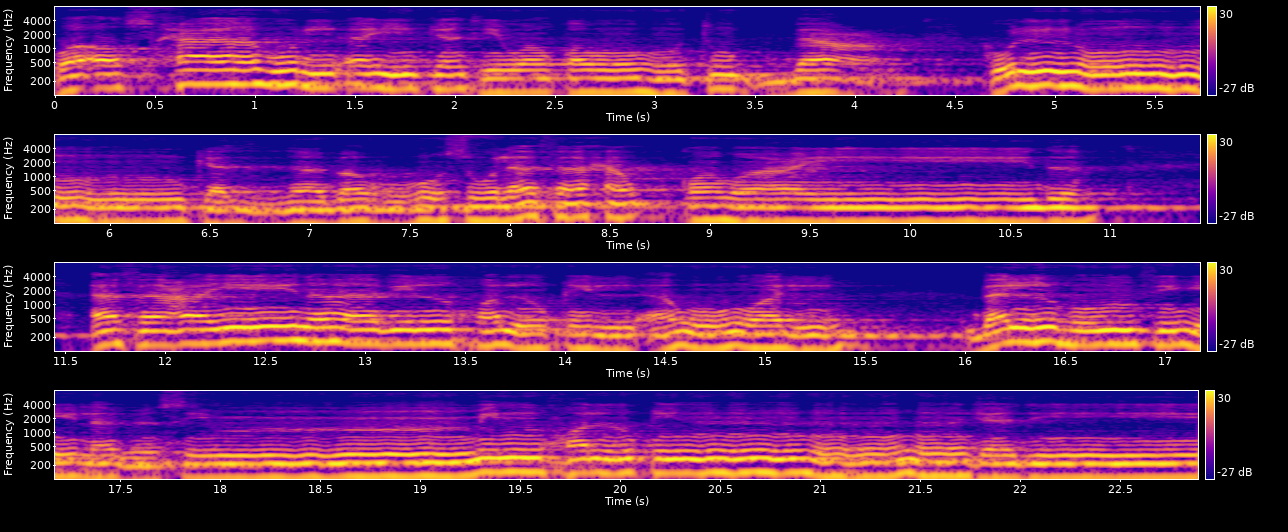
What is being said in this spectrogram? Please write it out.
وأصحاب الأيكة وقوم تبع كل كذب الرسل فحق وعيد أفعينا بالخلق الأول بل هم في لبس من خلق جديد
